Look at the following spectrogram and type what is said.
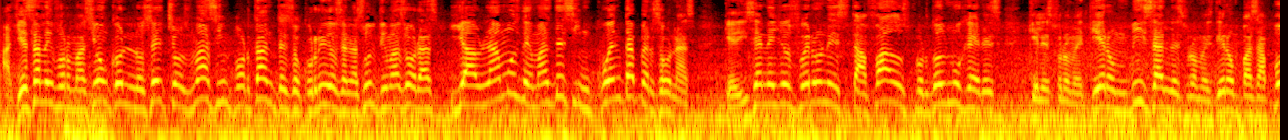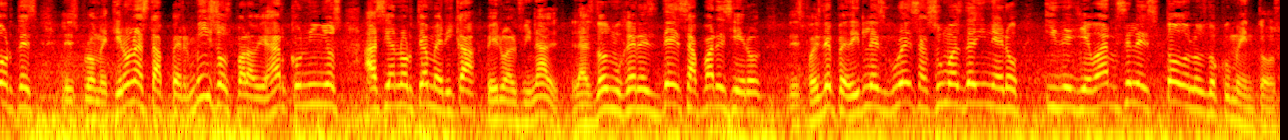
Aquí está la información con los hechos más importantes ocurridos en las últimas horas y hablamos de más de 50 personas que dicen ellos fueron estafados por dos mujeres que les prometieron visas, les prometieron pasaportes, les prometieron hasta permisos para viajar con niños hacia Norteamérica, pero al final las dos mujeres desaparecieron después de pedirles gruesas sumas de dinero y de llevárseles todos los documentos.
